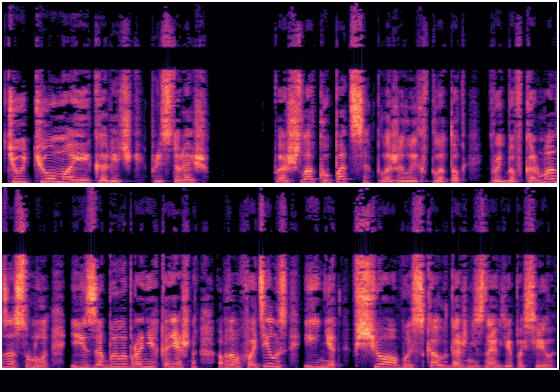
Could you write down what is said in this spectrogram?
Тю-тю мои колечки, представляешь? Пошла купаться, положила их в платок, вроде бы в карман засунула, и забыла про них, конечно, а потом хватилась, и нет, все обыскала, даже не знаю, где посеяла.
